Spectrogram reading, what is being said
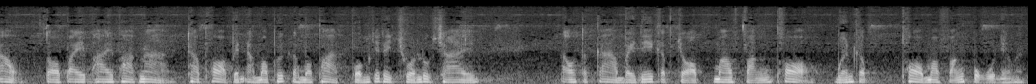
อา้าวต่อไปภายภาคหน้า ถ้าพ่อเป็นอมพึกอมพาตผมจะได้ชวนลูกชาย เอาตะกร้าใบนี้กับจอบมาฝังพ่อ เหมือนกับพ่อมาฝังปู่เนี่ยมัน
